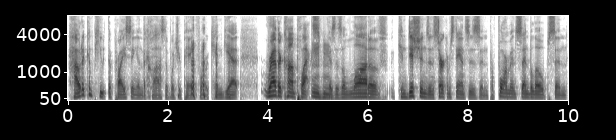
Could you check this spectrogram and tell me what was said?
how to compute the pricing and the cost of what you're paying for can get rather complex mm-hmm. because there's a lot of conditions and circumstances and performance envelopes and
